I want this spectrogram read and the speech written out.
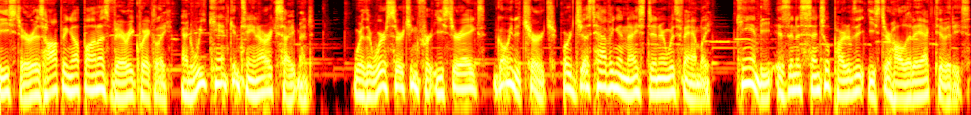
Easter is hopping up on us very quickly, and we can't contain our excitement. Whether we're searching for Easter eggs, going to church, or just having a nice dinner with family, candy is an essential part of the Easter holiday activities.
